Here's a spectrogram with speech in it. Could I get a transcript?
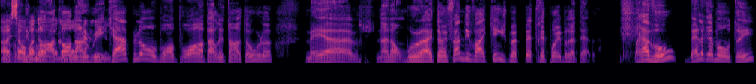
Ah, ça, on on va pas encore dans le recap, là. On va pouvoir en parler tantôt, là. Mais euh, non, non, moi, être un fan des Vikings, je me pèterais pas les bretelles. Bravo, belle remontée.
